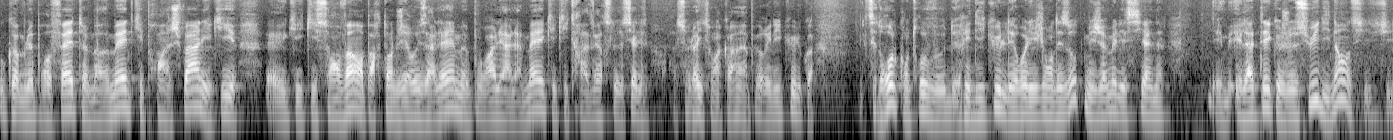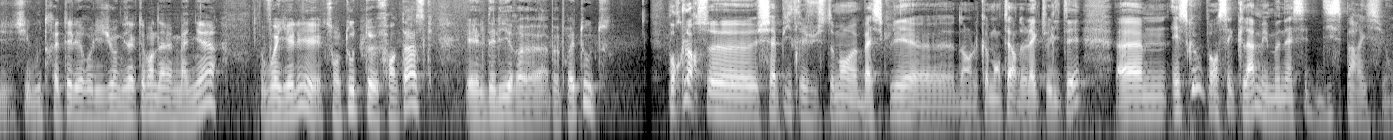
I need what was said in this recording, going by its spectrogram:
Ou comme le prophète Mahomet qui prend un cheval et qui, euh, qui, s'en va en partant de Jérusalem pour aller à la Mecque et qui traverse le ciel. Ah, Ceux-là, ils sont quand même un peu ridicules, quoi. C'est drôle qu'on trouve ridicules les religions des autres, mais jamais les siennes. Et, et l'athée que je suis dit non, si, si- si vous traitez les religions exactement de la même manière, voyez-les, elles sont toutes fantasques et elles délirent euh, à peu près toutes. Pour clore ce chapitre et justement euh, basculer euh, dans le commentaire de l'actualité, est-ce que vous pensez que l'âme est menacée de disparition?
